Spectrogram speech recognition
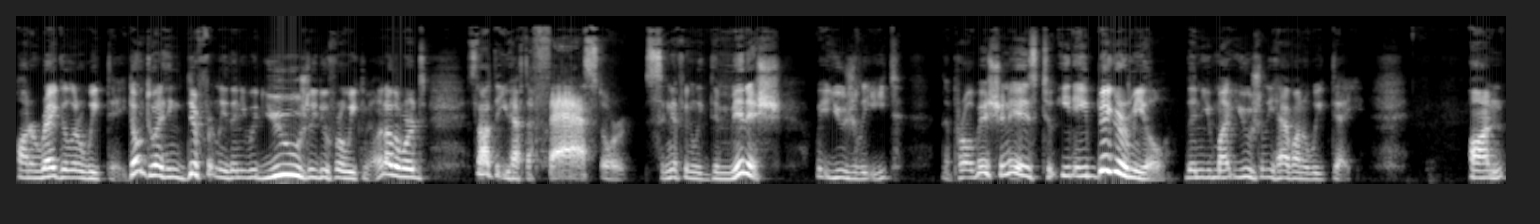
on a regular weekday. Don't do anything differently than you would usually do for a week meal. In other words, it's not that you have to fast or significantly diminish what you usually eat. The prohibition is to eat a bigger meal than you might usually have on a weekday. On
